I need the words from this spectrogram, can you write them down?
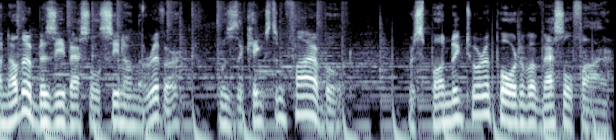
Another busy vessel seen on the river was the Kingston Fireboat, responding to a report of a vessel fire.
